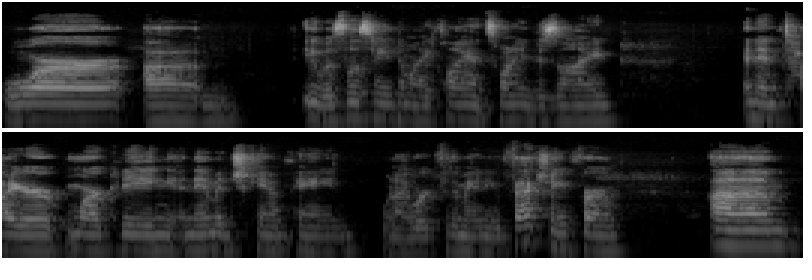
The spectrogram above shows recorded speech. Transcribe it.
or um, it was listening to my clients wanting to design an entire marketing and image campaign when I worked for the manufacturing firm. Um,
